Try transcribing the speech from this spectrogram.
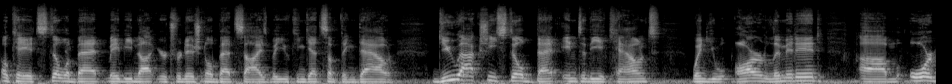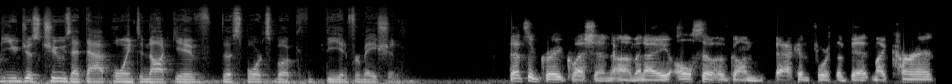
okay, it's still a bet, maybe not your traditional bet size, but you can get something down. Do you actually still bet into the account when you are limited? Um, or do you just choose at that point to not give the sports book the information? That's a great question. Um, and I also have gone back and forth a bit. My current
